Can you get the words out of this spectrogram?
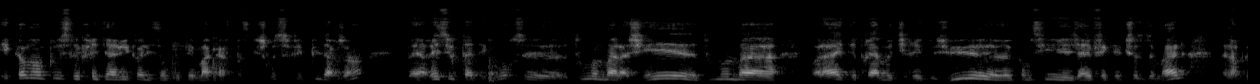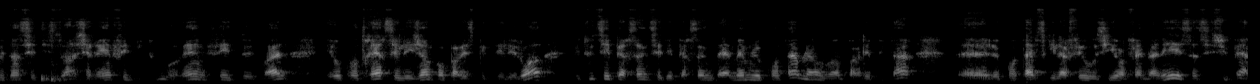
Et comme en plus le Crédit Agricole, ils ont bloqué ma carte parce que je recevais plus d'argent, ben, résultat des courses, euh, tout le monde m'a lâché, euh, tout le monde m'a voilà, était prêt à me tirer dessus, euh, comme si j'avais fait quelque chose de mal, alors que dans cette histoire, j'ai rien fait du tout, rien fait de mal, et au contraire, c'est les gens qui n'ont pas respecté les lois, mais toutes ces personnes, c'est des personnes, ben, même le comptable, hein, on va en parler plus tard, le comptable, ce qu'il a fait aussi en fin d'année, ça c'est super.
